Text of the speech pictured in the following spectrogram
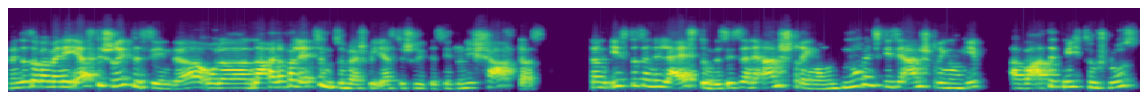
Wenn das aber meine ersten Schritte sind, ja, oder nach einer Verletzung zum Beispiel erste Schritte sind und ich schaffe das, dann ist das eine Leistung, das ist eine Anstrengung. Und nur wenn es diese Anstrengung gibt, erwartet mich zum Schluss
